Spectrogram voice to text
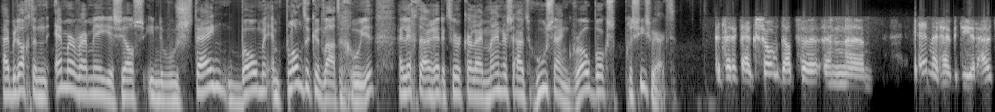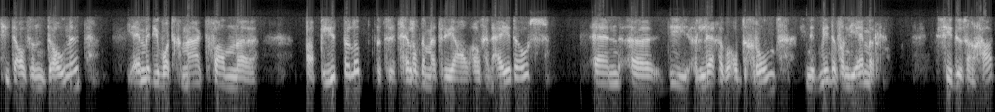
Hij bedacht een emmer waarmee je zelfs in de woestijn bomen en planten kunt laten groeien. Hij legde aan redacteur Carlijn Meinders uit hoe zijn Growbox precies werkt. Het werkt eigenlijk zo dat we een uh, emmer hebben die eruit ziet als een donut. Die emmer die wordt gemaakt van uh, papierpulp. Dat is hetzelfde materiaal als een eierdoos. En uh, die leggen we op de grond. In het midden van die emmer zit dus een gat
